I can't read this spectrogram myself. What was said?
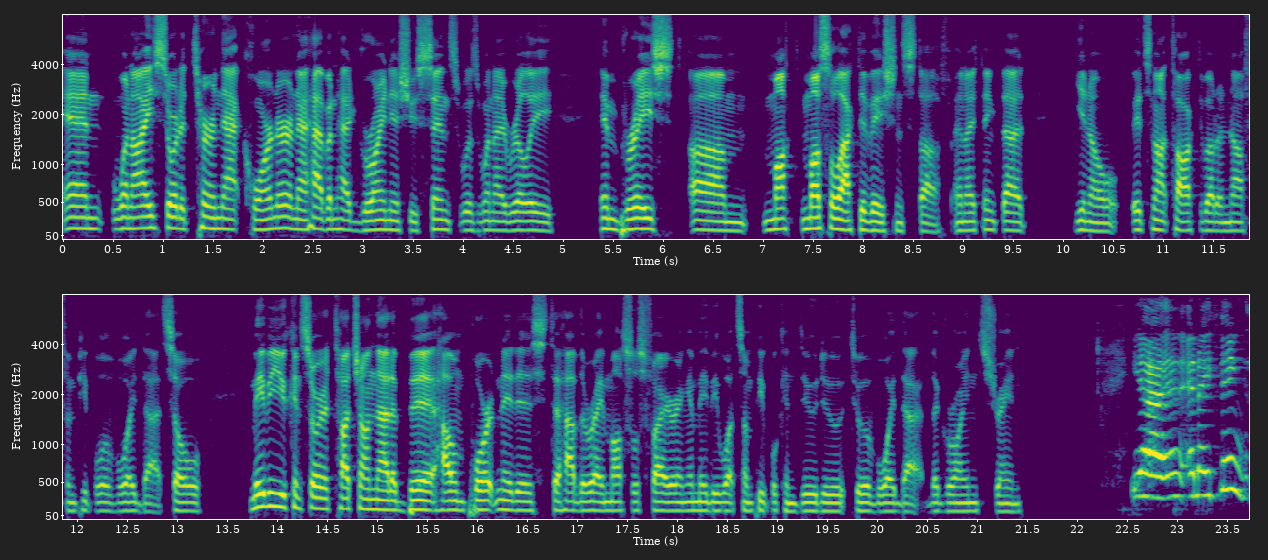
And when I sort of turned that corner, and I haven't had groin issues since, was when I really embraced um, mu- muscle activation stuff. And I think that you know it's not talked about enough, and people avoid that. So maybe you can sort of touch on that a bit how important it is to have the right muscles firing and maybe what some people can do to to avoid that the groin strain yeah and, and i think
